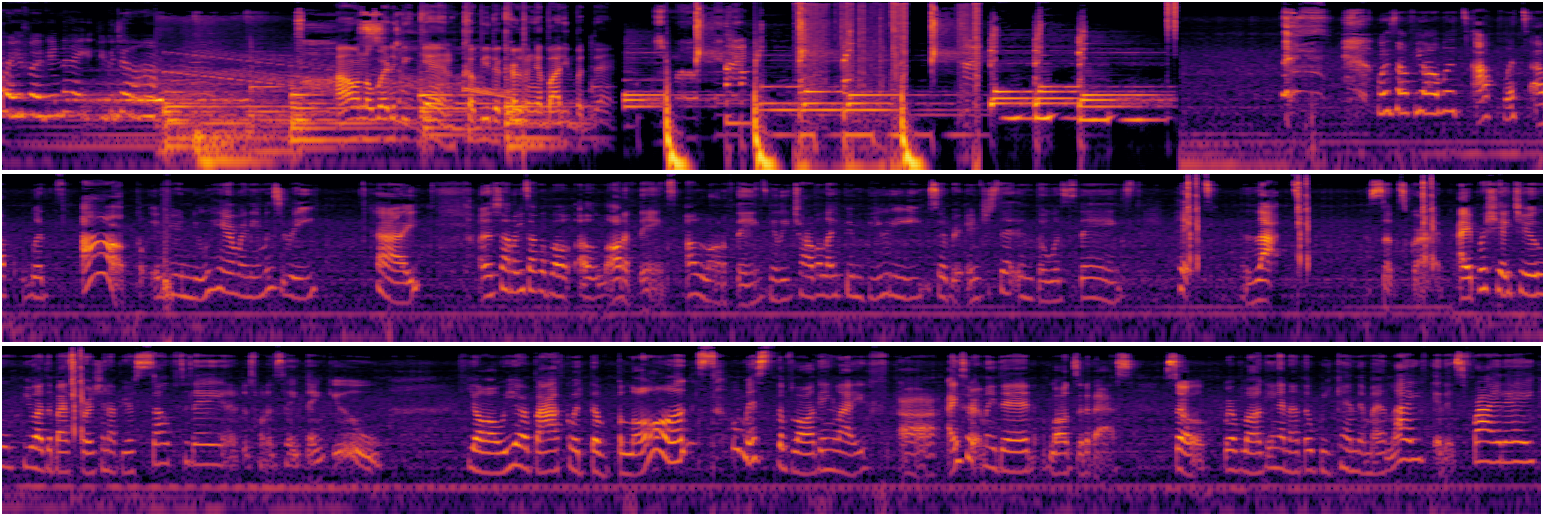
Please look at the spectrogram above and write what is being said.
I'm ready for a good night. You can tell, huh? I don't know where to begin. Could be the curves on your body, but then. What's up, y'all? What's up? What's up? What's up? If you're new here, my name is Ree. Hi. On this channel, we talk about a lot of things. A lot of things. Mainly travel, life, and beauty. So if you're interested in those things, hit that subscribe. I appreciate you. You are the best version of yourself today. And I just want to say thank you. Y'all, we are back with the vlogs. Who missed the vlogging life? Uh, I certainly did. Vlogs are the best. So we're vlogging another weekend in my life. It is Friday.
